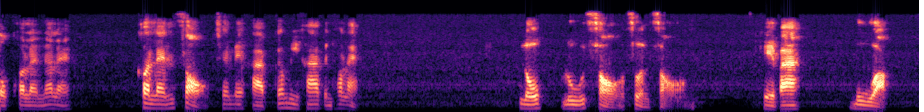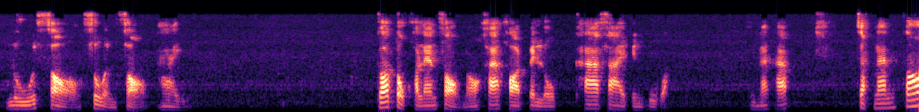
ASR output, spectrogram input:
ตกคอแลนนั่นแหละคอแลนสองใช่ไหมครับ ก็มีค่าเป็นเท่าไหร่ลบรูทสองส่วนสองโอเคปะบวกรูทสองส่วนสองไอก็ตกคอแลนสองเนาะค่าคอสเป็นลบค่าไซน์เป็นบวกนะครับ จากนั้นก็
